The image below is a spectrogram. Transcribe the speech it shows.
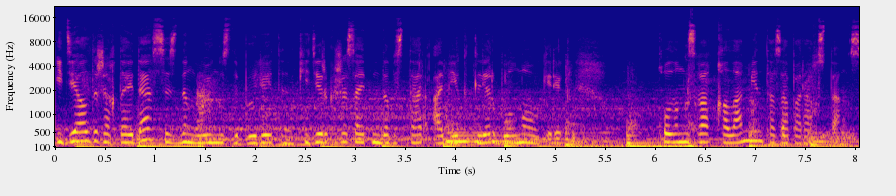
Идеалды жағдайда сіздің ойыңызды бөлетін кедергі жасайтын дыбыстар объектілер болмау керек. Қолыңызға қалам мен таза парақ ұстаңыз.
